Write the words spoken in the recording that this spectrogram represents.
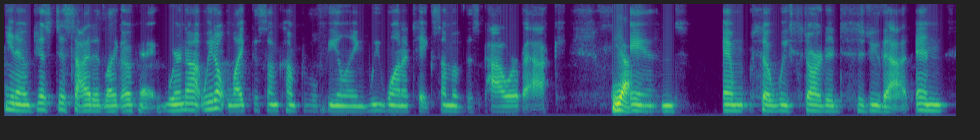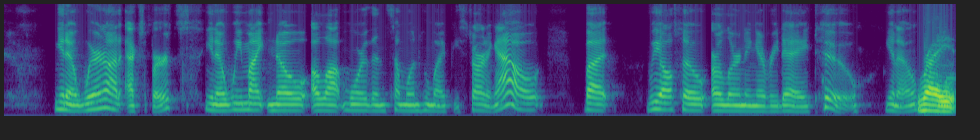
you know just decided like okay we're not we don't like this uncomfortable feeling. We want to take some of this power back. Yeah. And and so we started to do that. And you know we're not experts. You know we might know a lot more than someone who might be starting out but we also are learning every day too you know right.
